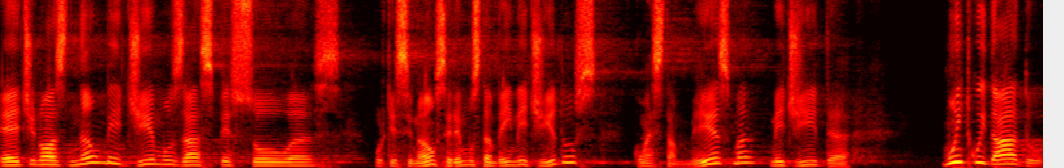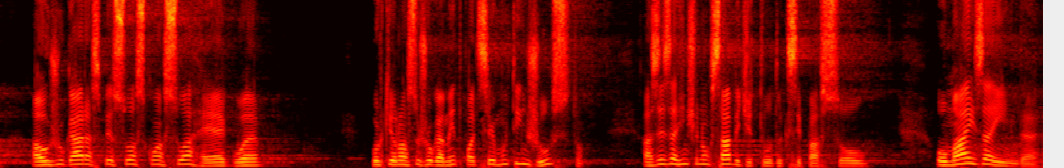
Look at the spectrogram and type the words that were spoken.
é de nós não medirmos as pessoas, porque senão seremos também medidos com esta mesma medida. Muito cuidado ao julgar as pessoas com a sua régua, porque o nosso julgamento pode ser muito injusto. Às vezes a gente não sabe de tudo que se passou. Ou mais ainda,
